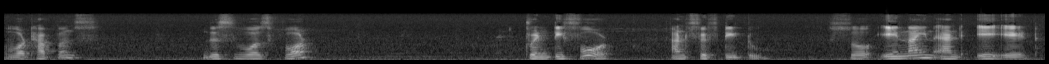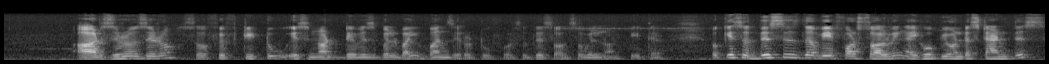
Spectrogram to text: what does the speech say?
what happens? This was for 24 and 52 so a9 and a8 are 0 0 so 52 is not divisible by 1024 so this also will not be there. Okay so this is the way for solving. I hope you understand this.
